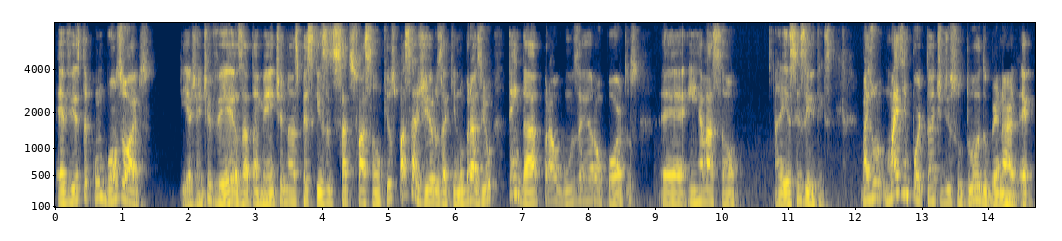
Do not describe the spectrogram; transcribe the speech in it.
é vista com bons olhos. E a gente vê exatamente nas pesquisas de satisfação que os passageiros aqui no Brasil têm dado para alguns aeroportos é, em relação a esses itens. Mas o mais importante disso tudo, Bernardo, é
